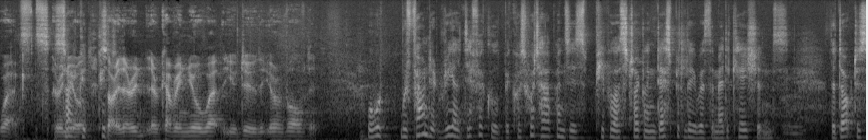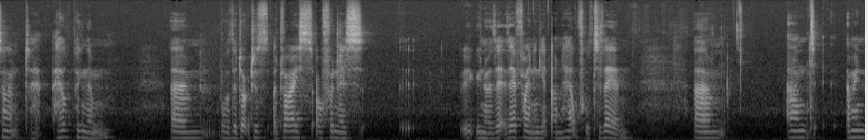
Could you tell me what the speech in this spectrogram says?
work. The sorry, renewal, could, could sorry, the, the recovery and renewal work that you do that you're involved in. Well, we, we found it real difficult because what happens is people are struggling desperately with the medications. The doctors aren't helping them. Um, well, the doctor's advice often is, you know, they're, they're finding it unhelpful to them. Um, and I mean,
